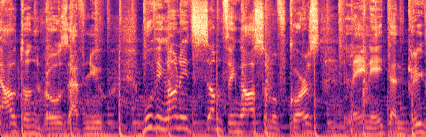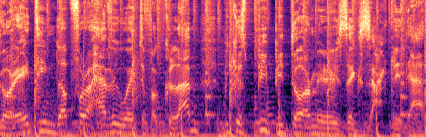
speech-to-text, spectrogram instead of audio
Out on Rose Avenue. Moving on, it's something awesome, of course. Lane 8 and Grigoré teamed up for a heavyweight of a collab because Pipi Dormir is exactly that.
